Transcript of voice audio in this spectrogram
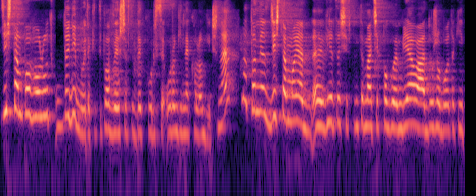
Gdzieś tam powolutku, to nie były takie typowe jeszcze wtedy kursy uroginekologiczne, natomiast gdzieś tam moja e, wiedza się w tym temacie pogłębiała, dużo było takich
